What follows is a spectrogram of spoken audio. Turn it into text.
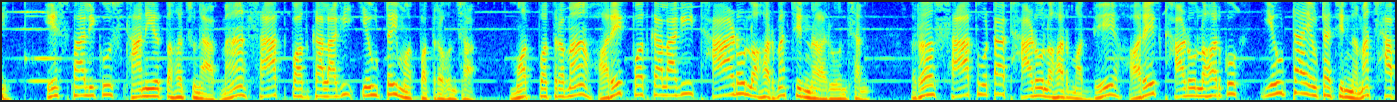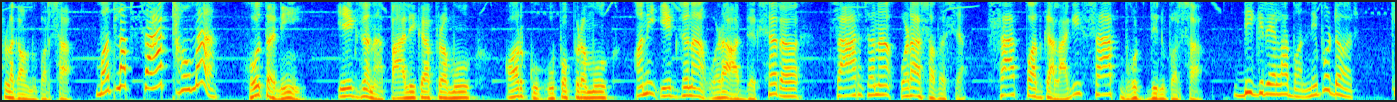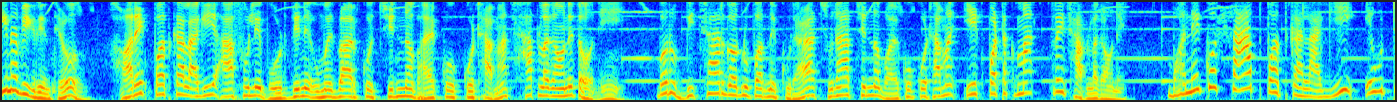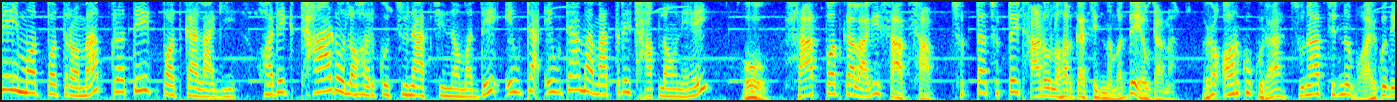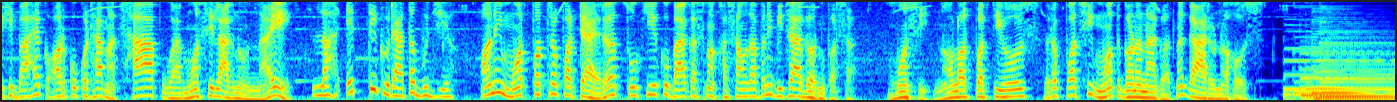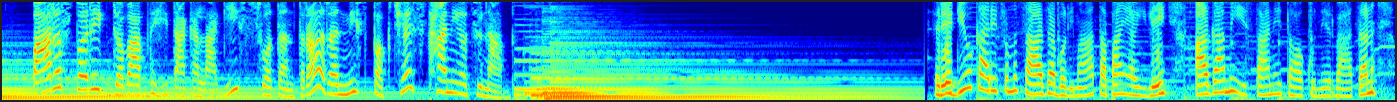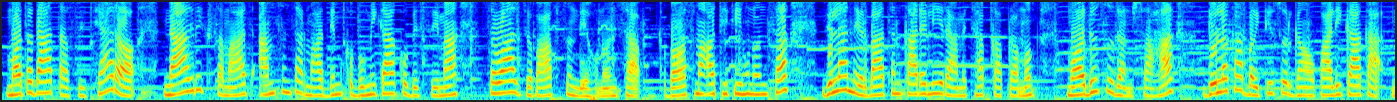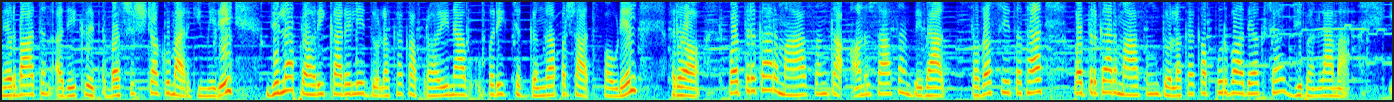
यसपालिको स्थानीय तह चुनावमा सात पदका लागि एउटै मतपत्र हुन्छ। मतपत्रमा हरेक पदका लागि ठाडो लहरमा चिन्हहरू हुन्छन् र सातवटा ठाडो लहर मध्ये हरेक ठाडो लहरको एउटा एउटा चिन्हमा छाप लगाउनुपर्छ। मतलब सात ठाउँमा? हो त नि। एकजना पालिका प्रमुख अर्को उपप्रमुख अनि एकजना वडा अध्यक्ष र चारजना वडा सदस्य सात पदका लागि सात भोट दिनुपर्छ। बिग्रेला भन्ने पो डर। किन बिग्रिन्थ्यो? हरेक पदका लागि आफूले भोट दिने उम्मेद्वारको चिन्ह भएको कोठामा छाप लगाउने त हो नि। बरु विचार गर्नुपर्ने कुरा चुनाव चिन्ह भएको कोठामा एकपटक मात्रै छाप लगाउने। भनेको सात पदका लागि एउटै मतपत्रमा प्रत्येक पदका लागि हरेक ठाडो लहरको चुनाव चिन्ह मध्ये एउटा एउटामा मात्रै छाप लाउने है। हो सात पदका लागि सात छाप छुट्टा छुट्टै ठाडो लहरका चिन्ह मध्ये एउटामा। र अर्को कुरा चुनाव चिन्ह भएकोदेखि बाहेक अर्को कोठामा छाप वा मसी लाग्नुहुन्न है। ल यति कुरा त बुझियो। अनि मतपत्र पट्याएर तोकिएको बाकसमा खसाउँदा पनि विचार गर्नुपर्छ। मसी नलतपत्तियोस् र पछि मतगणना गर्न गाह्रो नहोस्। पारस्परिक जवाबदेहिताका लागि स्वतन्त्र र निष्पक्ष स्थानीय चुनाव। रेडियो कार्यक्रम साझा बोलीमा तपाईँ अहिले आगामी स्थानीय तहको निर्वाचन मतदाता शिक्षा र नागरिक समाज आम सञ्चार माध्यमको भूमिकाको विषयमा सवाल जवाब सुन्दै हुनुहुन्छ। बसमा अतिथि हुनुहुन्छ जिल्ला निर्वाचन कार्यालय रामेछापका प्रमुख मधुसूदन शाह दोलखा बैतेश्वर गाउँपालिकाका निर्वाचन अधिकृत वशिष्ठ कुमार घिमिरे जिल्ला प्रहरी कार्यालय दोलखाका प्रहरी नाव उपरीक्षक गंगा प्रसाद पौडेल र पत्रकार महासंघका अनुशासन विभाग सदस्य तथा पत्रकार महासंघ दोलखाका पूर्व अध्यक्ष जीवन लामा।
